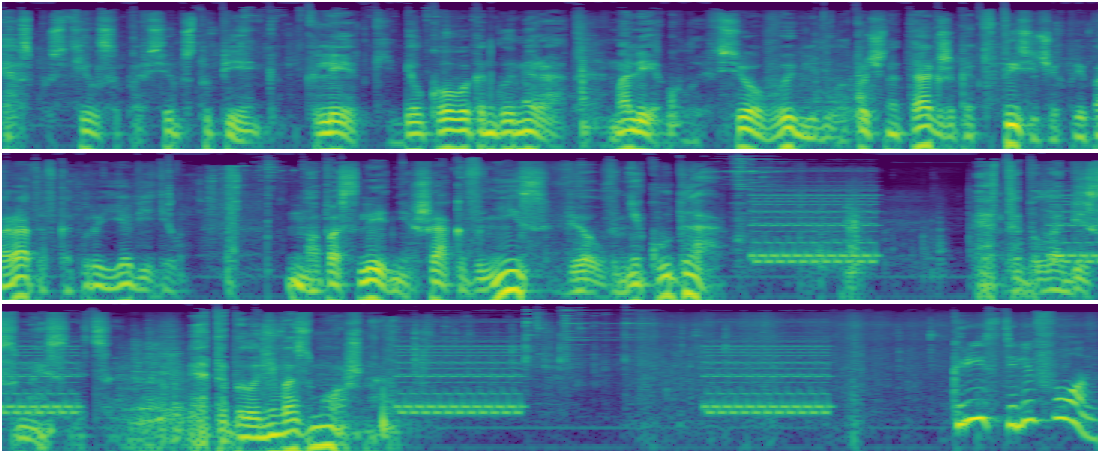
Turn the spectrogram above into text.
Я спустился по всем ступенькам. Клетки, белковый конгломерат, молекулы. Все выглядело точно так же, как в тысячах препаратов, которые я видел. Но последний шаг вниз вел в никуда. Это была бессмыслица. Это было невозможно. Крис, телефон!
